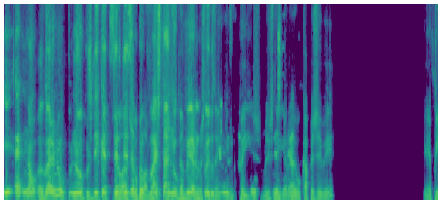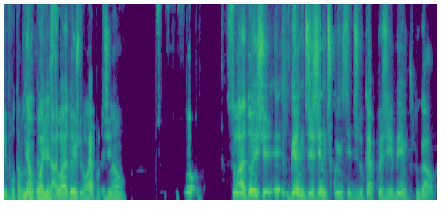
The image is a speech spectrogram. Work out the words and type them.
E, é, não, agora não, não a prejudica de certeza lá, porque lá, vai estar no estamos, governo. Foi do em, país? Mas é o KGB? É PID, voltamos não, a Não, olha, só há dois do. Senão... Só, só há dois eh, grandes agentes conhecidos do KGB em Portugal.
